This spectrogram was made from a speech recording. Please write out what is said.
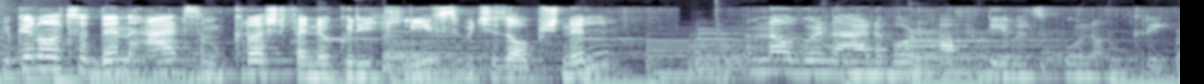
You can also then add some crushed fenugreek leaves which is optional. I'm now going to add about half a tablespoon of cream.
